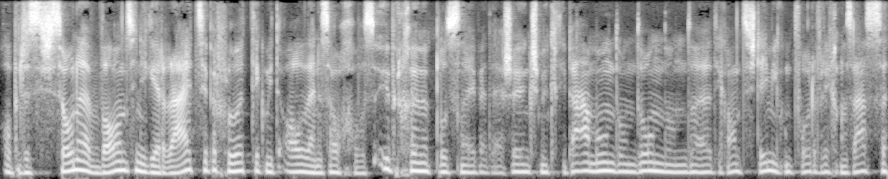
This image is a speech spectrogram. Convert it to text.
Aber das ist so eine wahnsinnige Reizüberflutung mit all diesen Sachen, die es überkommen, plus eben der schön geschmückte Baum und, und, und, und äh, die ganze Stimmung und vorher vielleicht noch das Essen.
